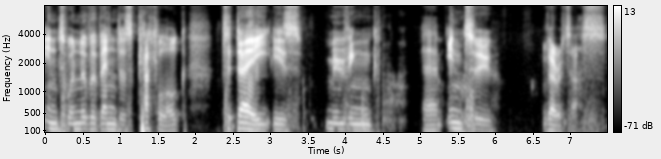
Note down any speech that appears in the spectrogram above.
into another vendor's catalog today is moving um, into Veritas.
